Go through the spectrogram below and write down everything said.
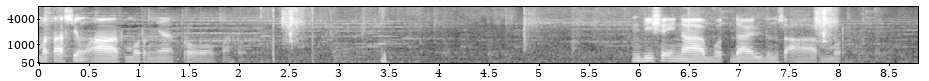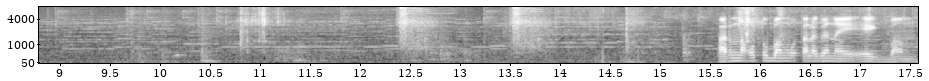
mataas yung armor niya, tropa. Hindi siya inaabot dahil dun sa armor. Parang nakutubang ko talaga na egg bomb.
